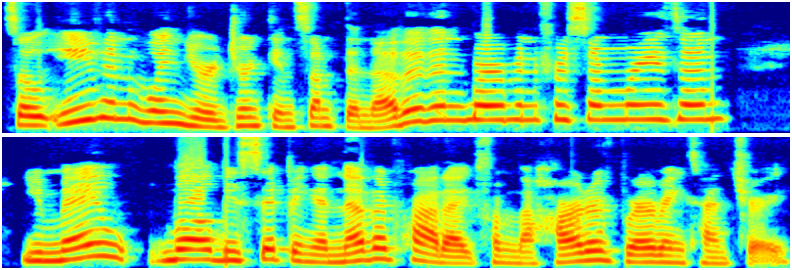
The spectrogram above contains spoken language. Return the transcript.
So even when you're drinking something other than bourbon for some reason, you may well be sipping another product from the heart of bourbon country.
